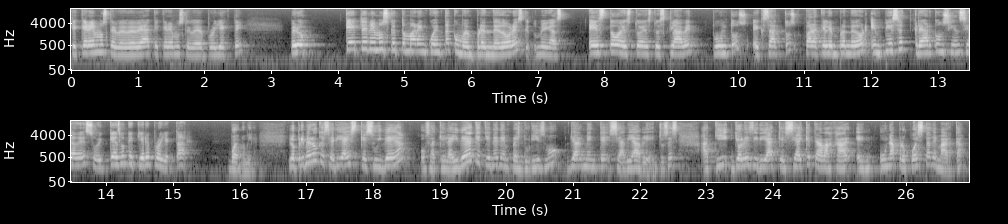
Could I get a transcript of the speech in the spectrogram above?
qué queremos que el bebé vea, qué queremos que el bebé proyecte, pero qué tenemos que tomar en cuenta como emprendedores, que tú me digas, esto, esto, esto es clave, puntos exactos para que el emprendedor empiece a crear conciencia de eso y qué es lo que quiere proyectar. Bueno, mira, lo primero que sería es que su idea, o sea, que la idea que tiene de emprendurismo realmente sea viable. Entonces, aquí yo les diría que si hay que trabajar en una propuesta de marca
